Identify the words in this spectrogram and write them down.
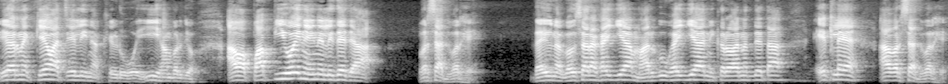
એરને કેવા ચેલીના ખેડૂ હોય એ સાંભળજો. આવા પાપી હોય ને એને લીધે જ આ વરસાદ વરહે. ગાયુના ગૌસારા ખાઈ ગયા, માર્ગું ખાઈ ગયા, નીકળવા નથી દેતા, એટલે આ વરસાદ વરહે.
